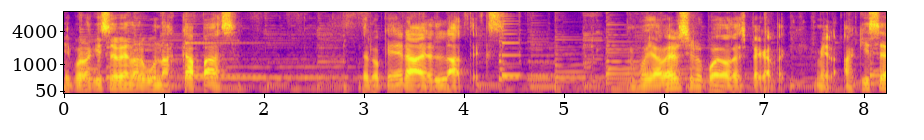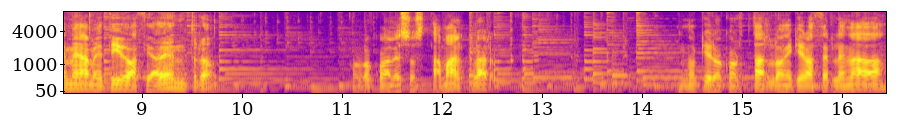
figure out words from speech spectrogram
y por aquí se ven algunas capas de lo que era el látex. Voy a ver si lo puedo despegar de aquí. Mira, aquí se me ha metido hacia adentro, con lo cual eso está mal, claro. No quiero cortarlo ni quiero hacerle nada.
